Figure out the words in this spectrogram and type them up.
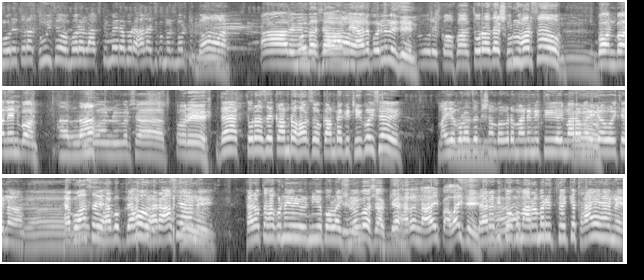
মোরে তোরা তুইছো মোরে লাত্তি মেরে মোরে হালাইছি মোর মোর একটু ধর। আরে মেম্বার সাহেব আপনি পড়ে লইছেন ওরে কপাল তোরা যা শুরু হরছো। বন বন এন বন। আল্লাহ। কোন মেম্বার সাহেব ওরে। দেখ তোরা যে কামটা হরছো কামটা কি ঠিক হইছে? মাইয়া বলা যদি সম্পর্কটা মানে নিতি এই মারামারিটা হইতে না। হ্যাগো আছে হ্যাগো দেখো হ্যাঁ আছে আনে হ্যাঁ তো হ্যাগো নিয়ে পলাইছে। সাহেব কে হারে নাই পালাইছে। তারা কি তোকে মারামারি থেকে থায় হ্যাঁ নে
